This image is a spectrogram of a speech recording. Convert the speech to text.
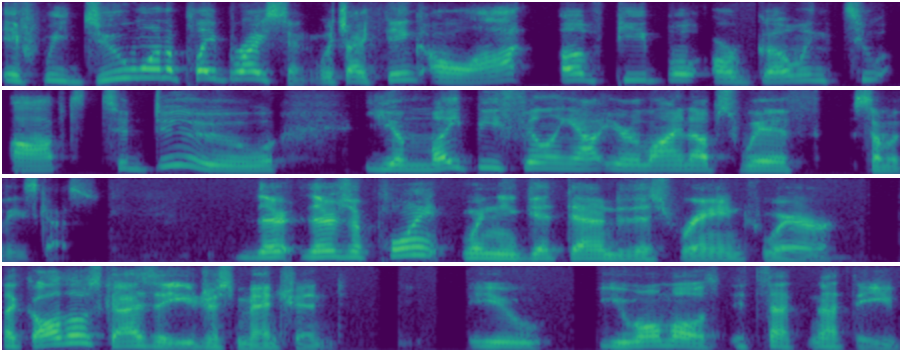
if we do want to play Bryson, which I think a lot of people are going to opt to do, you might be filling out your lineups with some of these guys. There, there's a point when you get down to this range where, like all those guys that you just mentioned, you you almost it's not not that you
